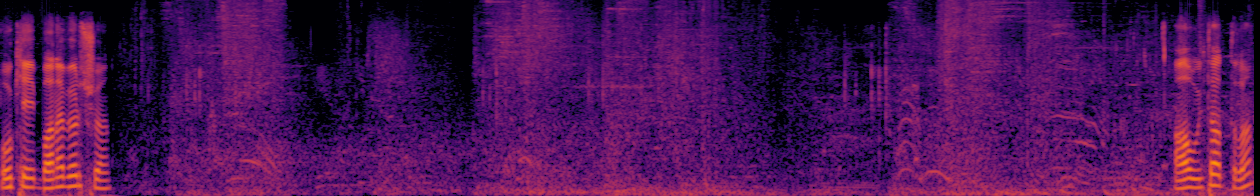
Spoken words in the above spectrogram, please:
Okey. Bana böl şu an. Aa ulti attı lan.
